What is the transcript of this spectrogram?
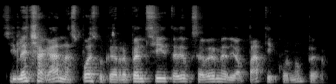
si le echa ganas, pues, porque de repente sí, te digo que se ve medio apático, ¿no? Pero.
